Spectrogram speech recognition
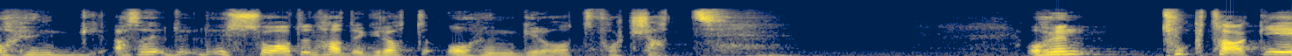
Og hun, altså, du, du, så at hun hadde grått, og hun gråt fortsatt. Og hun tok tak i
